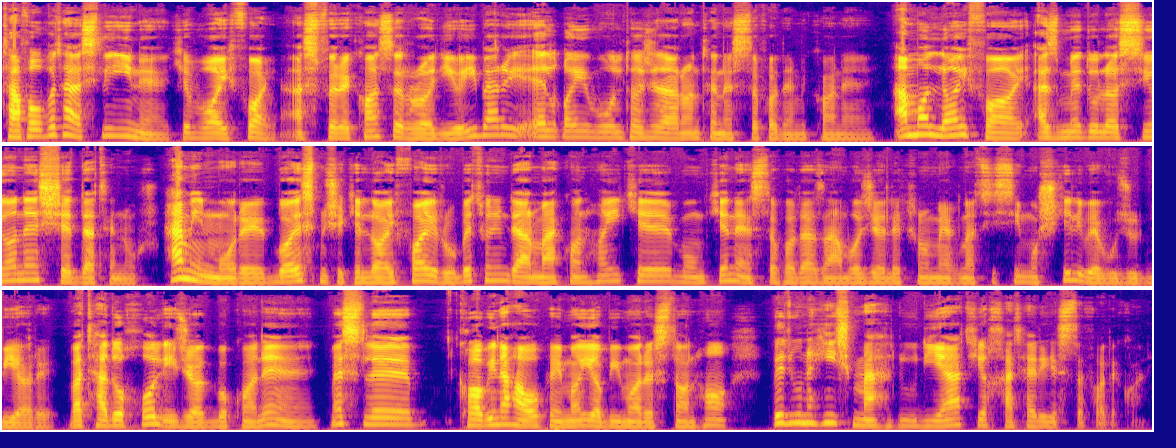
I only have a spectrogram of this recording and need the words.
تفاوت اصلی اینه که وایفای از فرکانس رادیویی برای القای ولتاژ در آنتن استفاده می‌کنه اما لایفای از مدولاسیون شدت نور. همین مورد باعث میشه که لایفای رو بتونیم در مکانهایی که ممکنه استفاده از امواج الکترومغناطیسی مشکلی به وجود بیاره و تداخل ایجاد بکنه مثل کابین هواپیما یا بیمارستان ها بدون هیچ محدودیت یا خطری استفاده کنیم.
